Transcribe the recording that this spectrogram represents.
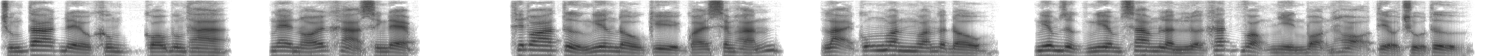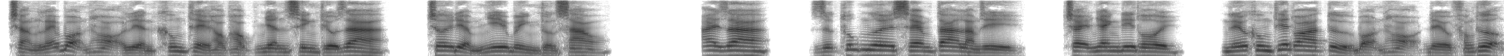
chúng ta đều không có buông tha, nghe nói khả xinh đẹp. Thiết hoa tử nghiêng đầu kỳ quái xem hắn, lại cũng ngoan ngoan gật đầu, nghiêm dực nghiêm sam lần lượt khát vọng nhìn bọn họ tiểu chủ tử, chẳng lẽ bọn họ liền không thể học học nhân sinh thiếu gia, chơi điểm nhi bình thường sao? Ai ra, dực thúc ngươi xem ta làm gì, chạy nhanh đi thôi, nếu không thiết hoa tử bọn họ đều phóng thượng,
